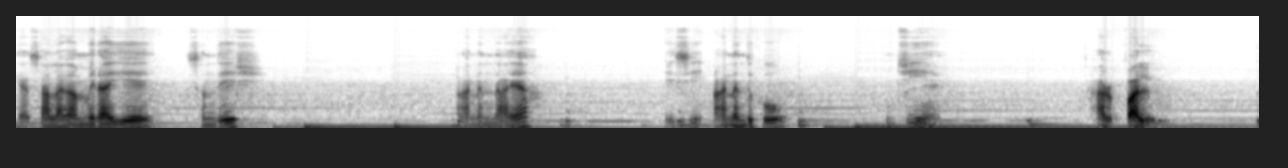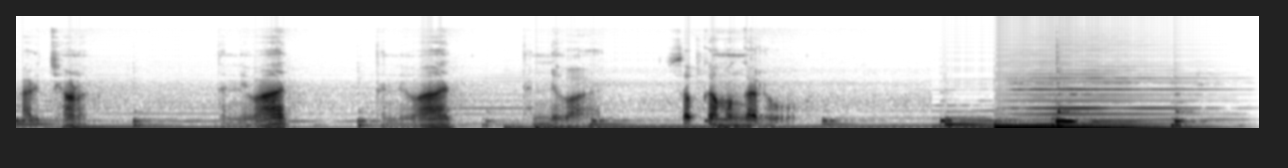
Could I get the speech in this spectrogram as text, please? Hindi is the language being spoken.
कैसा लगा मेरा ये संदेश? आनंद आया? इसी आनंद को जिए। हर पल, हर क्षण। धन्यवाद धन्यवाद धन्यवाद। सबका मंगल हो। thank you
